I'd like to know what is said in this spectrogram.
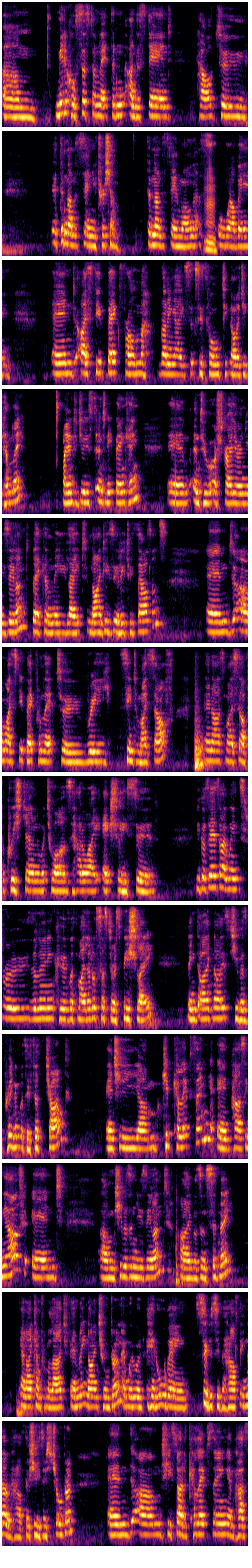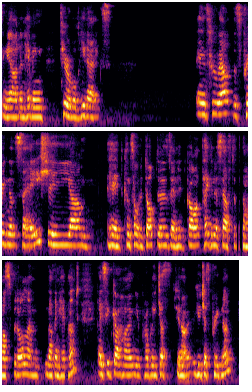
um, medical system that didn't understand how to, it didn't understand nutrition, didn't understand wellness or well-being. And I stepped back from running a successful technology company. I introduced internet banking um, into Australia and New Zealand back in the late 90s, early 2000s. And um, I stepped back from that to re-center myself and ask myself a question, which was, how do I actually serve? Because as I went through the learning curve with my little sister, especially being diagnosed, she was pregnant with her fifth child, and she um, kept collapsing and passing out. And um, she was in New Zealand, I was in Sydney, and I come from a large family, nine children, and we would, had all been super, super healthy, no health issues as children and um, she started collapsing and passing out and having terrible headaches. And throughout this pregnancy, she um, had consulted doctors and had gone taken herself to the hospital, and nothing happened. They said, "Go home. You're probably just, you know, you're just pregnant."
